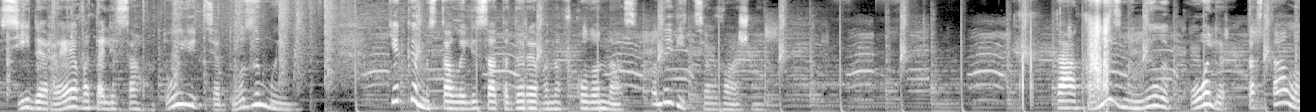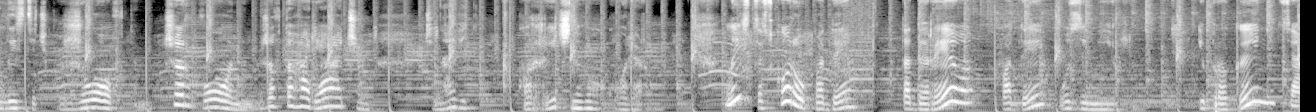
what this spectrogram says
Всі дерева та ліса готуються до зими. Якими стали ліса та дерева навколо нас? Подивіться уважно. Так, вони змінили колір та стало листячко жовтим, червоним, жовтогарячим чи навіть коричневого кольору. Листя скоро впаде, та дерева впаде у зимівлю і прокинеться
